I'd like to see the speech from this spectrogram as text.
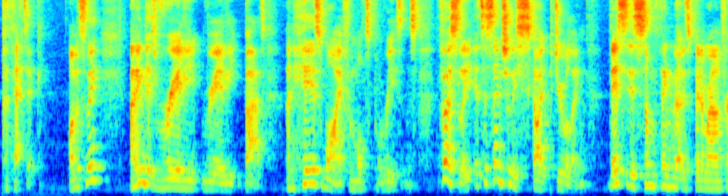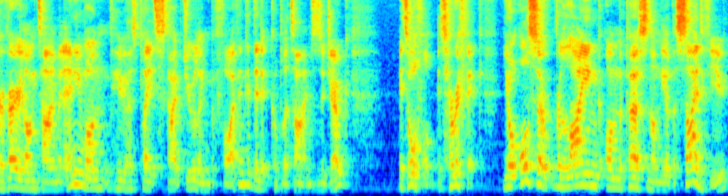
pathetic. Honestly, I think it's really, really bad. And here's why for multiple reasons. Firstly, it's essentially Skype dueling. This is something that has been around for a very long time, and anyone who has played Skype dueling before, I think I did it a couple of times as a joke, it's awful, it's horrific. You're also relying on the person on the other side of you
